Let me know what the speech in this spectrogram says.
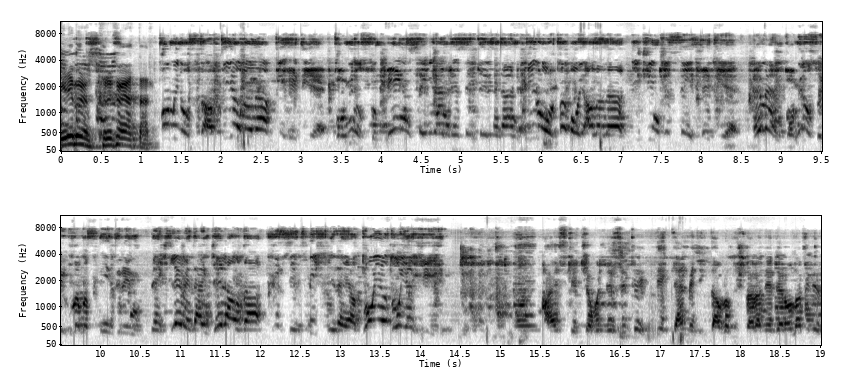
Yeni bölüm Kırık Hayatlar. Beklemeden gel al da 170 liraya doya doya yiyin. Ice Ketchup'ın lezzeti beklenmedik davranışlara neden olabilir.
